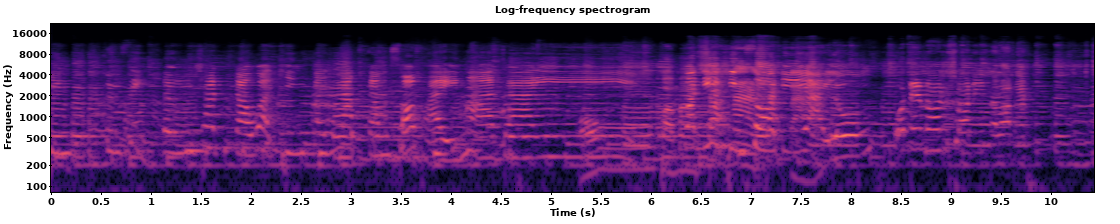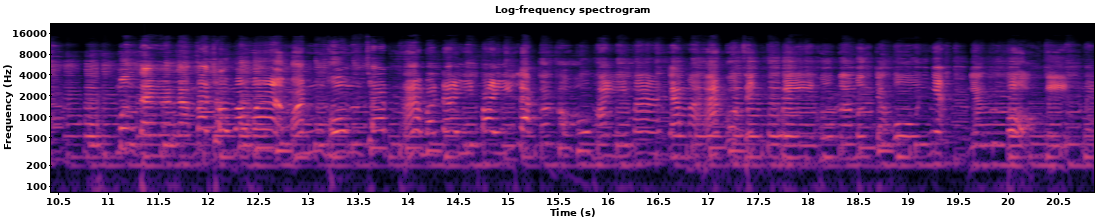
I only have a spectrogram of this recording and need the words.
ยิงตึง ว่าคิงไปรักกำซอไผ่มาใจ โอ้ประมาณวันนี้คิงโซดีใหญ่ลุงโอ้แน่นอนซอดีตลอดนะมึงแต่งงานมาชมว่าว่ามันคมชัดหาบันไดไปหลักก็เขาเอาไผ่มาจะมาหาก็เสร็จมีคู่กับมึงจะอูเนี่ยยังบอกอีกแม่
